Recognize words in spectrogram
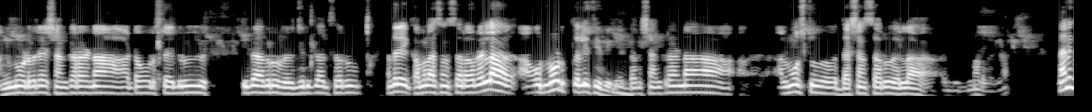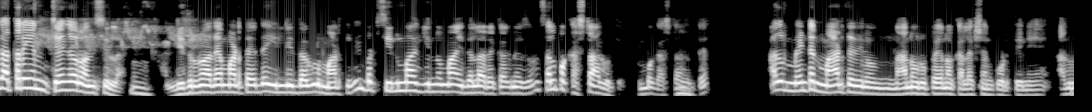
ಹಂಗ್ ನೋಡಿದ್ರೆ ಶಂಕರಣ್ಣ ಆಟೋ ಓಡಿಸ್ತಾ ಇದ್ರು ಇದಾದ್ರು ರಜನಿಕಾಂತ್ ಸರ್ ಅಂದ್ರೆ ಕಮಲಾಸನ್ ಸರ್ ಅವರೆಲ್ಲ ಅವ್ರು ನೋಡಿ ಕಲಿತಿದ್ದೀವಿ. ಯಾಕಂದ್ರೆ ಶಂಕರಣ್ಣ ಆಲ್ಮೋಸ್ಟ್ ದರ್ಶನ್ ಸರ್ ಎಲ್ಲ ಮಾಡಿದಾಗ ನನಗೆ ಆ ಥರ ಏನು ಚೇಂಜ್ ಅವರು ಅನಿಸಿಲ್ಲ. ಅಲ್ಲಿದ್ರು ಅದೇ ಮಾಡ್ತಾ ಇದ್ದೆ ಇಲ್ಲಿದ್ದಾಗಲೂ ಮಾಡ್ತೀನಿ. ಬಟ್ ಸಿನಿಮಾ ಗಿನ್ಮಾ ಇದೆಲ್ಲ ರೆಕಗ್ನೈಸ್ ಸ್ವಲ್ಪ ಕಷ್ಟ ಆಗುತ್ತೆ. ತುಂಬಾ ಕಷ್ಟ ಆಗುತ್ತೆ. ಅದು ಮೇಂಟೈನ್ ಮಾಡ್ತಾ ಇದೀನಿ. ಒಂದು ನಾನ್ನೂರು ರೂಪಾಯಿನೋ ಕಲೆಕ್ಷನ್ ಕೊಡ್ತೀನಿ. ಅದು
